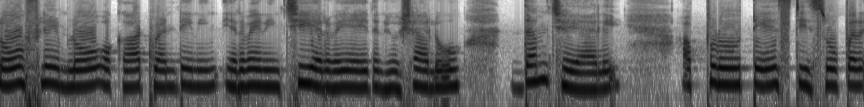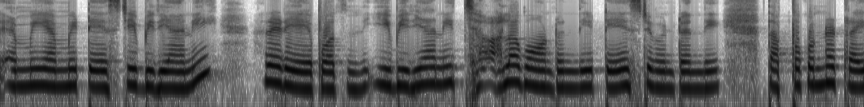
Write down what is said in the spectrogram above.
లో ఫ్లేమ్లో ఒక ట్వంటీ ఇరవై నుంచి ఇరవై ఐదు నిమిషాలు దమ్ చేయాలి. అప్పుడు tasty super yummy yummy tasty biryani ready అయిపోతుంది. ఈ బిర్యానీ చాలా బాగుంటుంది టేస్ట్ ఉంటుంది తప్పకుండా ట్రై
